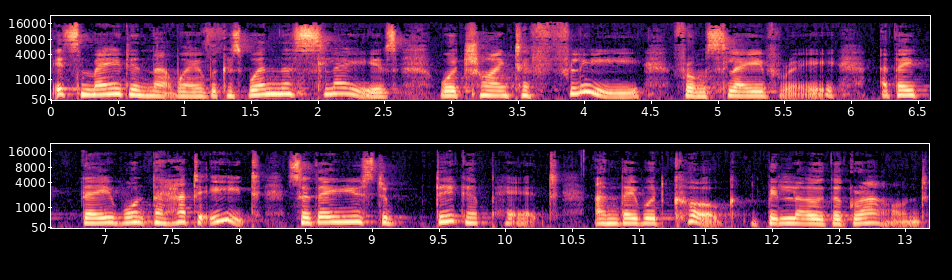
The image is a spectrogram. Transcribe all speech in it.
It's made in that way because when the slaves were trying to flee from slavery, they they want they had to eat, so they used to dig a pit and they would cook below the ground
